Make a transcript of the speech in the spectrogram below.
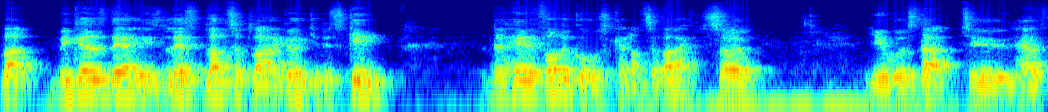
but because there is less blood supply going to the skin, the hair follicles cannot survive. So you will start to have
